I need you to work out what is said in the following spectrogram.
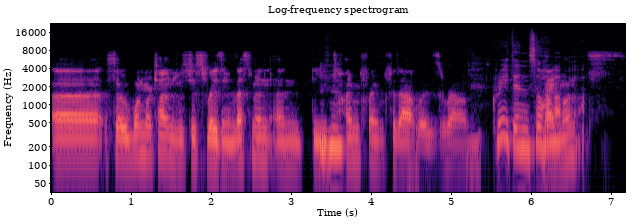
Uh, so one more challenge was just raising investment, and the mm-hmm. time frame for that was around great. And so nine how, months.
